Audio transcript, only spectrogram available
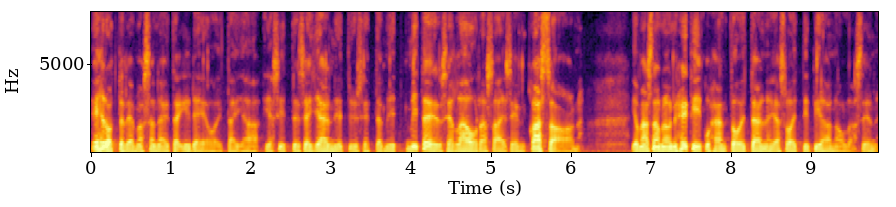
ehdottelemassa näitä ideoita. Ja, ja sitten se jännitys, että mit, miten se Laura sai sen kasaan. Ja mä sanoin heti, kun hän toi tänne ja soitti pianolla sen,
